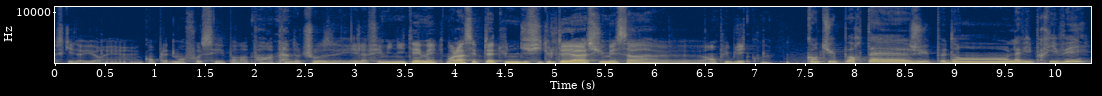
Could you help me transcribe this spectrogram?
ce qui d'ailleurs est complètement faussé par rapport à plein d'autres choses et la féminité mais voilà c'est peut-être une difficulté à assumer ça en public quoi. Quand tu portes ta jupe dans la vie privée,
